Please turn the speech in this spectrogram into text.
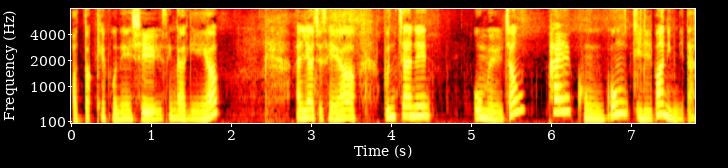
어떻게 보내실 생각이에요? 알려주세요. 문자는 오물정 8001번입니다.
